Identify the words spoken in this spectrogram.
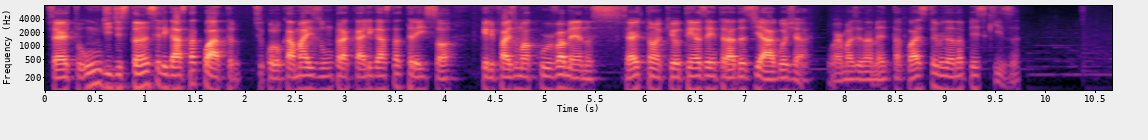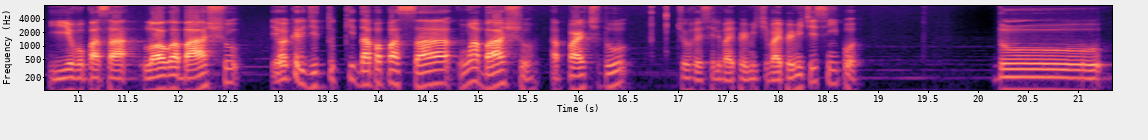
Certo? Um de distância, ele gasta quatro. Se eu colocar mais um pra cá, ele gasta três só. Porque ele faz uma curva menos, certo? Então aqui eu tenho as entradas de água já. O armazenamento tá quase terminando a pesquisa. E eu vou passar logo abaixo. Eu acredito que dá para passar um abaixo a parte do... Deixa eu ver se ele vai permitir. Vai permitir sim, pô. Do...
